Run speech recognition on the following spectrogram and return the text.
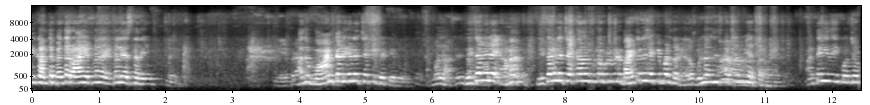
నీకు అంత పెద్ద రాయి ఎట్లా ఎట్లా లేస్తుంది? అది వాంటెడ్గానే చెక్కి పెట్టారు. మళ్ళా నిజంగానే నిజంగానే చెక్కాలనుకున్నప్పుడు వీడు బయటనే చెక్కి పెడతాడు కదా గుళ్ళకి తీసుకొచ్చి చేస్తారు అంటే ఇది కొంచెం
